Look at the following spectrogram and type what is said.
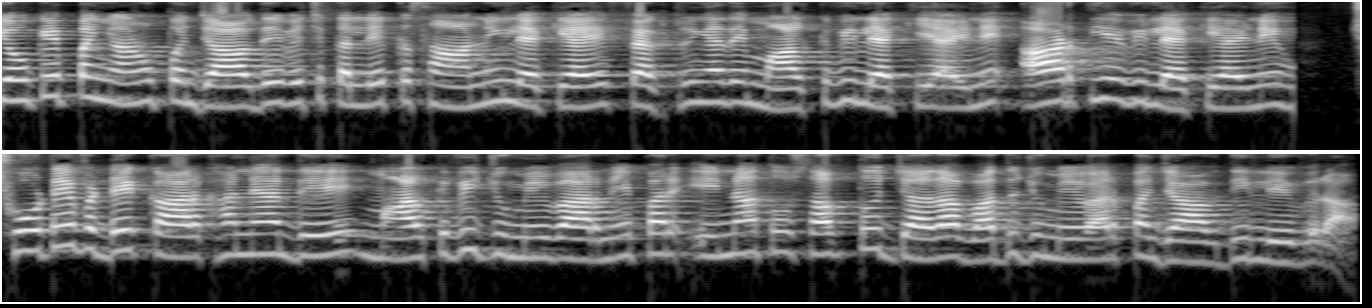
ਕਿਉਂਕਿ ਭਈਆਂ ਨੂੰ ਪੰਜਾਬ ਦੇ ਵਿੱਚ ਇਕੱਲੇ ਕਿਸਾਨ ਨਹੀਂ ਲੈ ਕੇ ਆਏ, ਫੈਕਟਰੀਆਂ ਦੇ ਮਾਲਕ ਵੀ ਲੈ ਕੇ ਆਏ ਨੇ ਆੜਤੀਏ ਵੀ ਲੈ ਕੇ ਆਏ ਨੇ। ਛੋਟੇ ਵੱਡੇ ਕਾਰਖਾਨਿਆਂ ਦੇ ਮਾਲਕ ਵੀ ਜ਼ਿੰਮੇਵਾਰ ਨੇ, ਪਰ ਇਹਨਾਂ ਤੋਂ ਸਭ ਤੋਂ ਜ਼ਿਆਦਾ ਵੱਧ ਜ਼ਿੰਮੇਵਾਰ ਪੰਜਾਬ ਦੀ ਲੇਬਰ ਆ,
